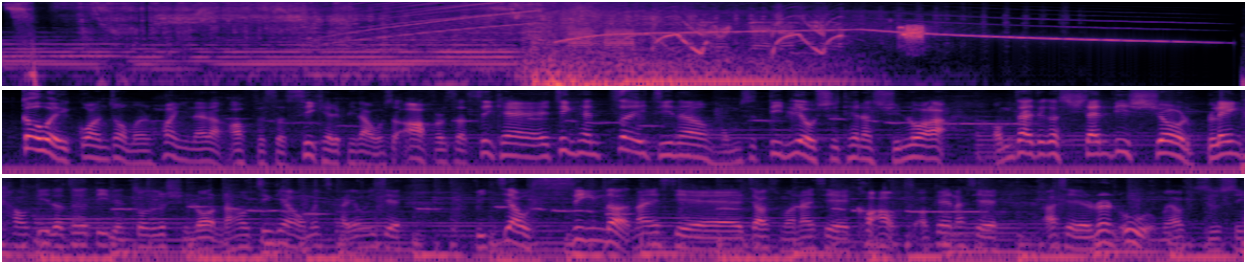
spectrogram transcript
各位观众们，欢迎来到 Officer CK 的频道，我是 Officer CK。今天这一集呢，我们是第六十天的巡逻了。我们在这个 Sandy Shore Blaine County 的这个地点做这个巡逻，然后今天我们采用一些比较新的那一些叫什么那些 call out，OK，那些那些任务我们要执行。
